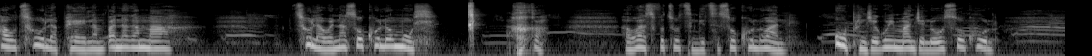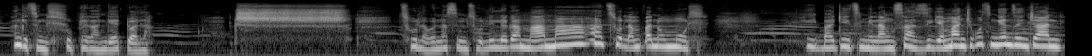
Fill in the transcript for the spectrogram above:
Awuthula phela mfana kama. Thula wena sokhulu omuhle. Ha. Awazi futhi uthi ngithi sokhulwane. Uphi nje kuyimanje lo sokhulu. Angithi ngihlupheka ngedwa la. Thula wena simtholile kamama, thula mfana omuhle. Ibakithi mina ngisazi ke manje ukuthi ngenze njani.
